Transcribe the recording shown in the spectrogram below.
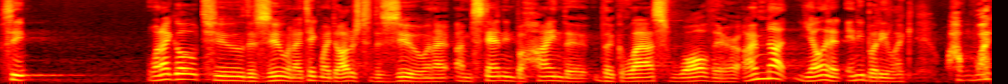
See, when I go to the zoo and I take my daughters to the zoo and I, am standing behind the, the glass wall there, I'm not yelling at anybody like, why,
